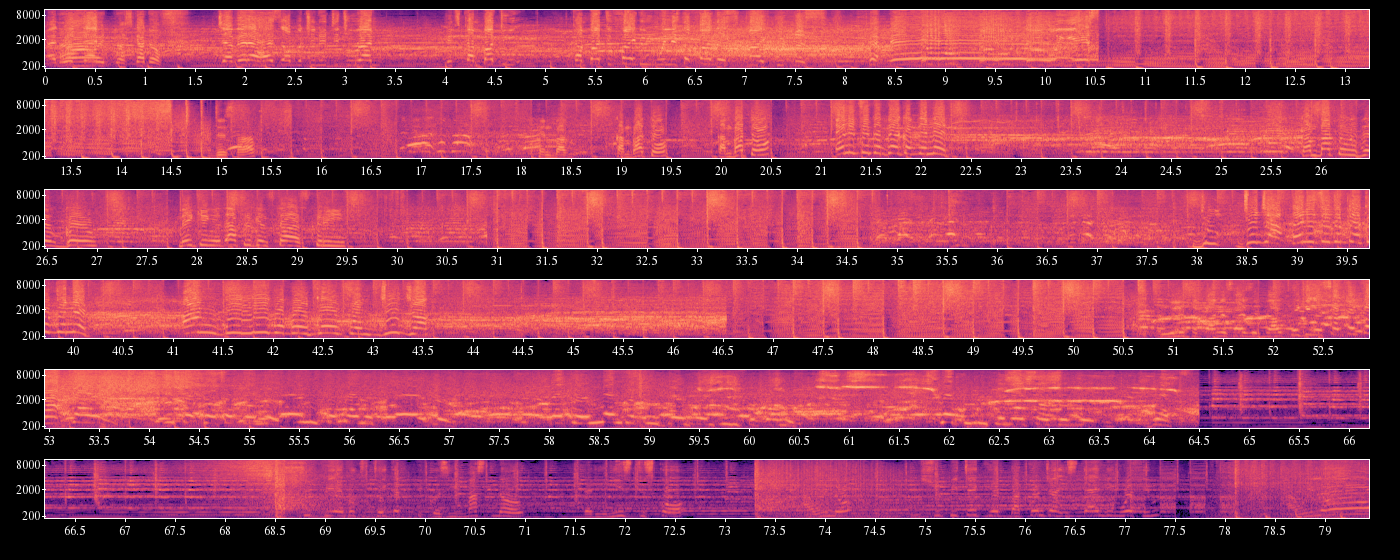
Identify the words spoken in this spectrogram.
And with Oh, that, it was cut off. Javera has the opportunity to run. It's Kambatu. Kambatu finding Willie Stephanus. My goodness. no, no, no, yes. This half. And back. Kambato. Kambato. And it's in the back of the net. Kambato with the goal. Making it African Stars 3. And it's in the back of the net. Unbelievable goal from. And Willis Stephanus has it now, taking a second back. Should be able to take it because he must know that he needs to score. Awilo, he should be taking it, but Konja is standing with him. Awilo!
